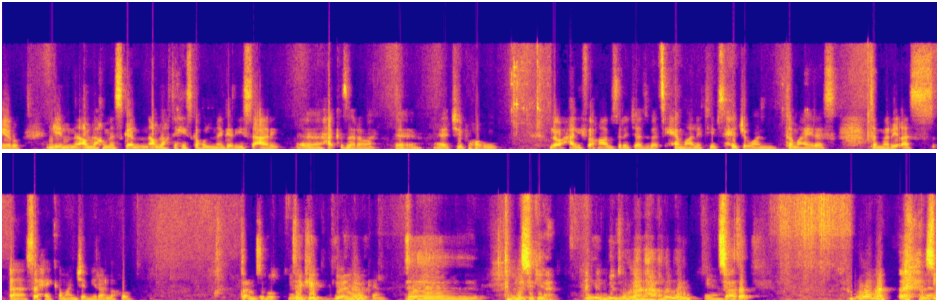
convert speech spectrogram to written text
ነይሩ ግን ኣምላኽ መስገን ኣምላኽ ተሒዝካ ኩሉ ነገር ይሰዓሪ ሓቂ ዘረባ ጅ ብኸምኡ لو حالي فهاب زرجة زبط حمالتي بس حجوان تمايرس تمرقس صراحة كمان جميلة لخو تمسك آه، آه، يا بدون انا هذا ساعتها مرونه سي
